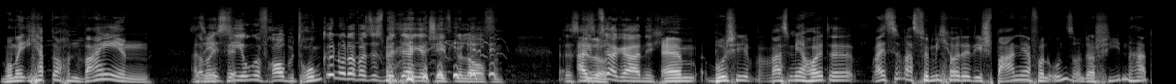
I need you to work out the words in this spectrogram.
Moment, ich habe doch einen Wein. also Also, ist jetzt, die junge Frau betrunken oder was ist mit der jetzt schiefgelaufen? Das Also, gibt's ja gar nicht. ähm, Buschi, was mir heute, weißt du, was für mich heute die Spanier von uns unterschieden hat?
